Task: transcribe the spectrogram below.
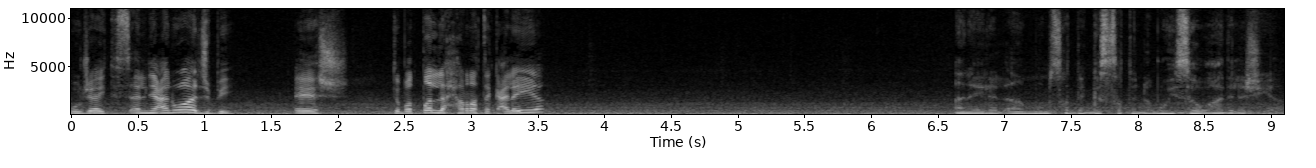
وجاي تسألني عن واجبي. إيش؟ تبى تطلع حرتك علي؟ أنا إلى الآن مو مصدق قصة إن أبوي سوى هذه الأشياء.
